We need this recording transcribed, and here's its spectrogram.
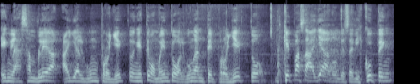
¿En la Asamblea hay algún proyecto en este momento, algún anteproyecto? ¿Qué pasa allá donde se discuten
